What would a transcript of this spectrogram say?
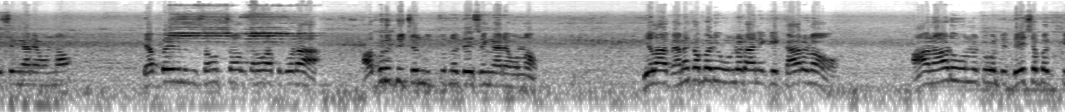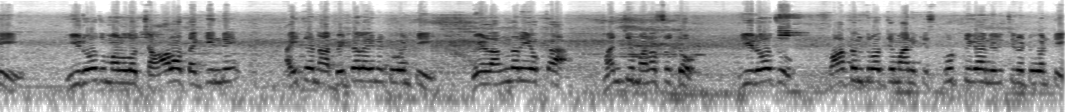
దేశంగానే ఉన్నాం. డెబ్బై ఎనిమిది సంవత్సరాల తర్వాత కూడా అభివృద్ధి చెందుతున్న దేశంగానే ఉన్నాం. ఇలా వెనకబడి ఉండడానికి కారణం ఆనాడు ఉన్నటువంటి దేశభక్తి ఈరోజు మనలో చాలా తగ్గింది. అయితే నా బిడ్డలైనటువంటి వీళ్ళందరి యొక్క మంచి మనస్సుతో ఈరోజు స్వాతంత్రోద్యమానికి స్ఫూర్తిగా నిలిచినటువంటి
